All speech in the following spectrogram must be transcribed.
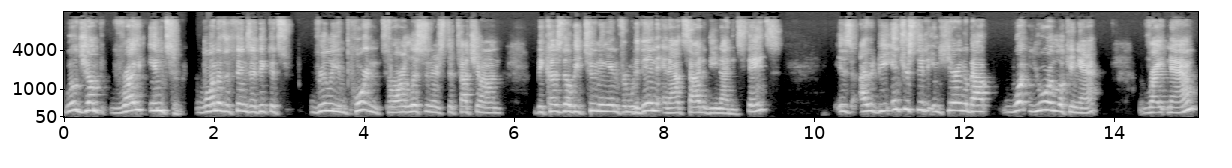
we'll jump right into it. One of the things I think that's really important for our listeners to touch on, because they'll be tuning in from within and outside of the United States, is I would be interested in hearing about what you're looking at right now,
